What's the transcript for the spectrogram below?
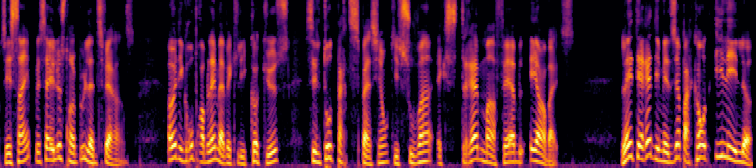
C'est simple, mais ça illustre un peu la différence. Un des gros problèmes avec les caucus, c'est le taux de participation qui est souvent extrêmement faible et en baisse. L'intérêt des médias, par contre, il est là,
